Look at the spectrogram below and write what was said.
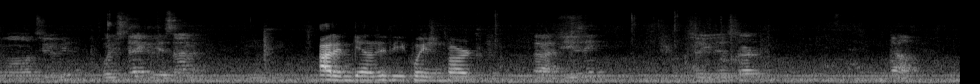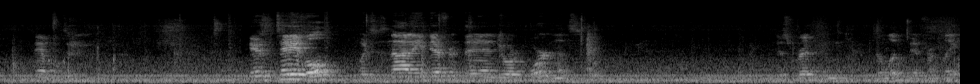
Uh, two of you? What did you think of the assignment? I didn't get it, the equation part. Uh, easy? So you didn't start? it? No. Example two. Here's a table, which is not any different than your coordinates. Just written look differently.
